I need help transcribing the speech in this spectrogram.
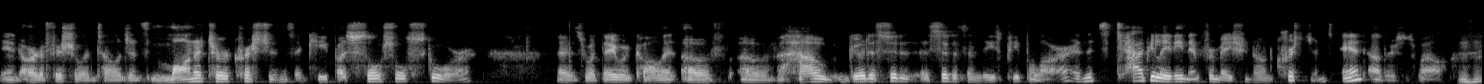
and artificial intelligence, monitor Christians and keep a social score, as what they would call it, of, of how good a, citi- a citizen these people are. And it's tabulating information on Christians and others as well, mm-hmm.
